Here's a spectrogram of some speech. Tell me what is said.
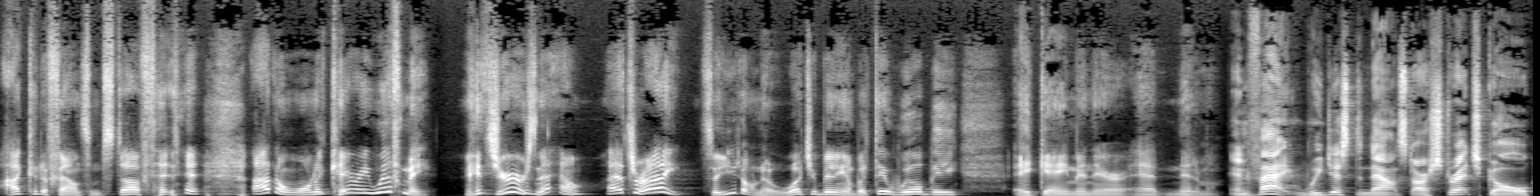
I could have found some stuff that I don't want to carry with me. It's yours now. That's right. So you don't know what you're bidding on, but there will be a game in there at minimum. In fact, we just announced our stretch goal.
